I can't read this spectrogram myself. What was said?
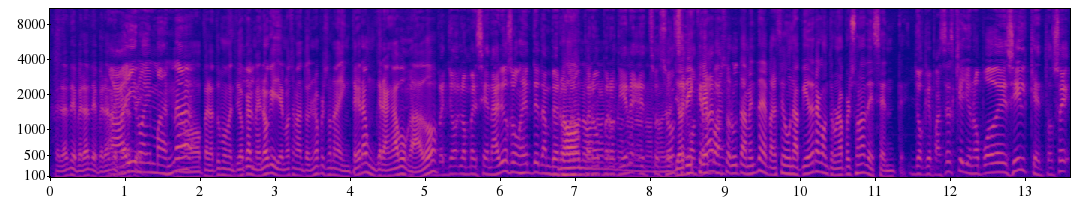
Espérate, espérate, espérate. Ahí espérate. no hay más nada. No, espérate un momentito, Carmelo. Guillermo San Antonio es una persona íntegra, un gran abogado. Pues yo- los mercenarios son gente también, no, pero, no, pero, no, pero no, tiene, no, no, son- no. son- Yo se discrepo contratan. absolutamente. Me parece una piedra contra una persona decente. Lo que pasa es que yo no puedo decir que entonces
